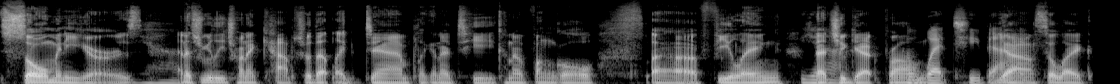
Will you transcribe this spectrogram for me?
so many years yeah. and it's really trying to capture that like damp like in a tea kind of fungal uh feeling yeah. that you get from a wet tea bag yeah so like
